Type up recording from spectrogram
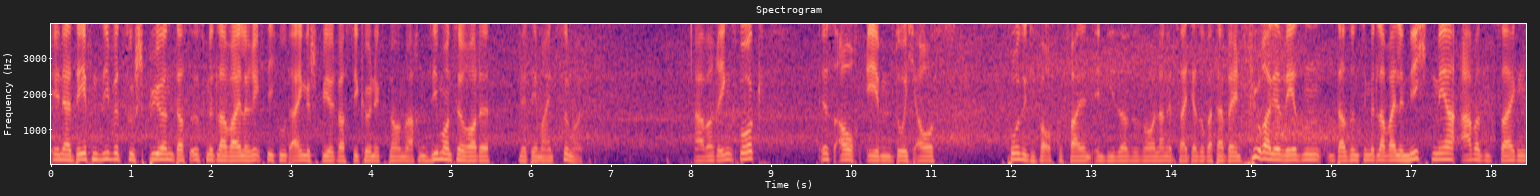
in der Defensive zu spüren. Das ist mittlerweile richtig gut eingespielt, was die Königsblauen machen. Simon Terodde mit dem 1 zu 0. Aber Regensburg ist auch eben durchaus positiv aufgefallen in dieser Saison. Lange Zeit ja sogar Tabellenführer gewesen. Da sind sie mittlerweile nicht mehr, aber sie zeigen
